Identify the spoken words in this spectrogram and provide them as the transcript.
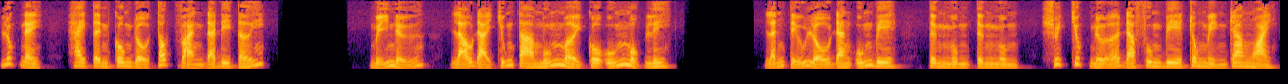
Lúc này, hai tên côn đồ tóc vàng đã đi tới. Mỹ nữ, lão đại chúng ta muốn mời cô uống một ly. Lãnh tiểu lộ đang uống bia, từng ngụm từng ngụm, suýt chút nữa đã phun bia trong miệng ra ngoài.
